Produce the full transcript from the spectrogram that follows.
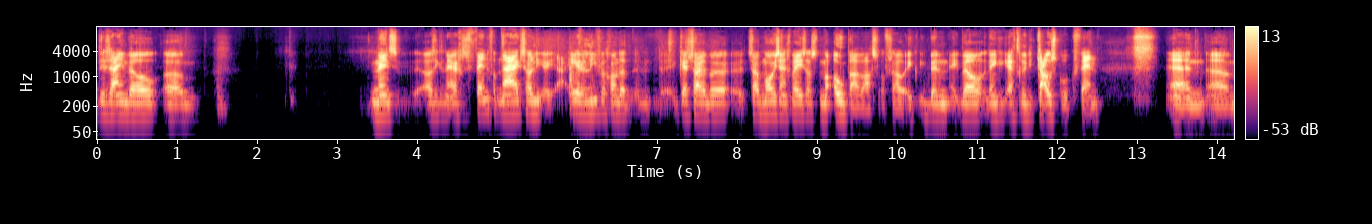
er zijn wel ehm, mensen. Als ik dan ergens fan van. Nou, ik zou li- ja, eerder liever gewoon dat. Ik zou hebben, het zou mooi zijn geweest als het mijn opa was of zo. Ik, ik ben wel, denk ik, echt Rudy Kousbroek fan. En ehm,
